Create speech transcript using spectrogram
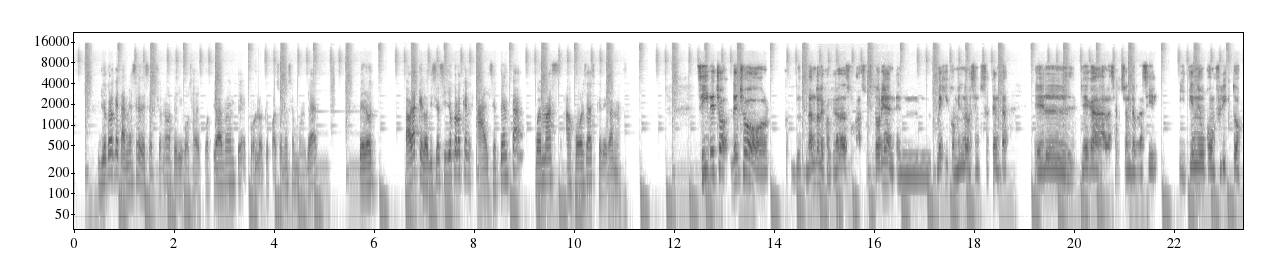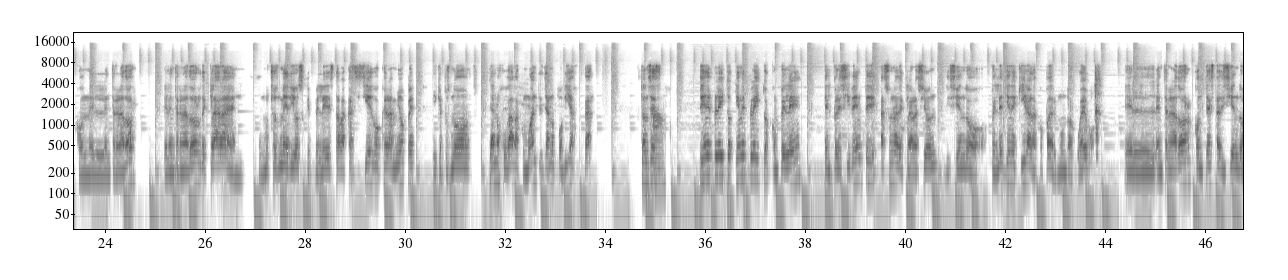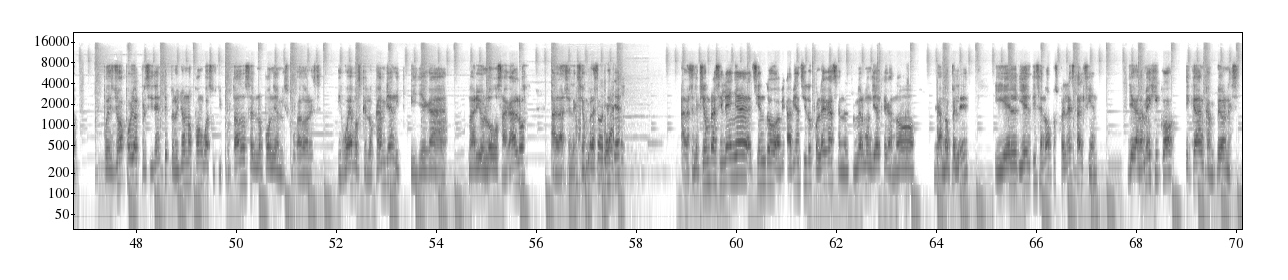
Yo creo que también se decepcionó, te digo, o sea, deportivamente por lo que pasó en ese mundial. Pero ahora que lo dice así, yo creo que al 70 fue más a fuerzas que de ganas. Sí, de hecho, de hecho, dándole continuidad a su, historia, en, México 1970, él llega a la selección de Brasil y tiene un conflicto con el entrenador. El entrenador declara en, muchos medios que Pelé estaba casi ciego, que era miope y que pues no, ya no jugaba como antes, ya no podía jugar. Entonces, ah tiene pleito, tiene pleito con Pelé. El presidente hace una declaración diciendo Pelé tiene que ir a la Copa del Mundo a huevo. El entrenador contesta diciendo, pues yo apoyo al presidente, pero yo no pongo a sus diputados, él no pone a mis jugadores. Y huevos que lo cambian y, llega Mario Lobo Zagalo a la selección brasileña. A la selección brasileña, siendo, habían sido colegas en el primer mundial que ganó, ganó Pelé, y él, y él dice, no, pues Pelé está al 100. Llegan a México y quedan campeones.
